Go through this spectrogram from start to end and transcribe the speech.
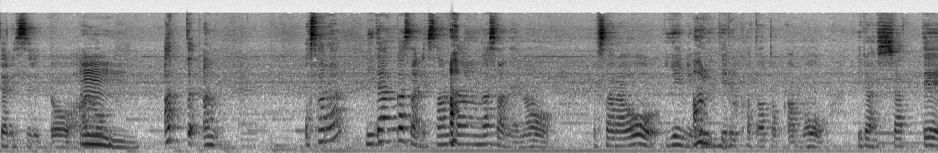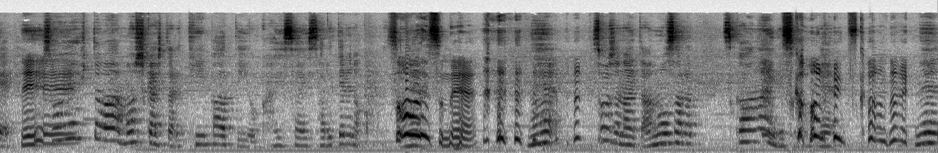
たりするとあうの、ん。あったあのお皿？二段重ね三段重ねのお皿を家に置いてる方とかもいらっしゃって、へーそういう人はもしかしたらティーパーティーを開催されてるのかも。ねそうですね。ね。そうじゃないとあのお皿使わないです使わないよね使わない。ね。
